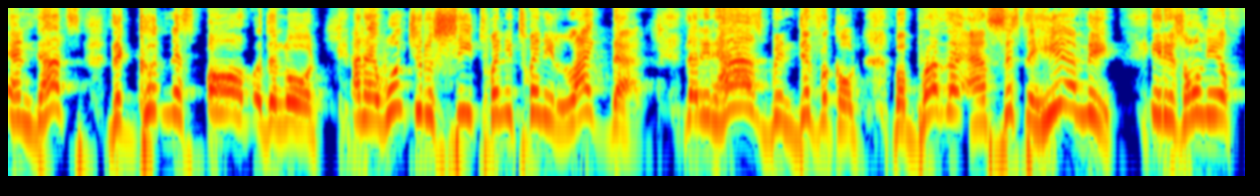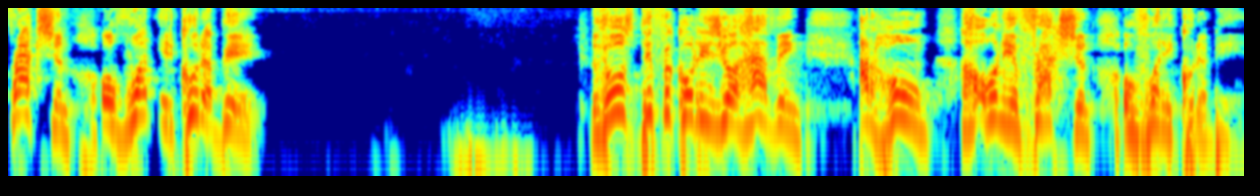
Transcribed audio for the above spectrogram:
And that's the goodness of the Lord. And I want you to see 2020 like that, that it has been difficult. But brother and sister, hear me. It is only a fraction of what it could have been. Those difficulties you're having at home are only a fraction of what it could have been.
